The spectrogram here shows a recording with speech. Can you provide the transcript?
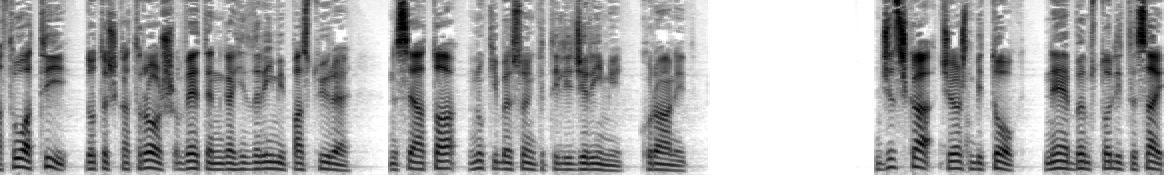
A thua ti do të shkatërrosh veten nga hidhërimi pas tyre, nëse ata nuk i besojnë këtij ligjërimi, Kuranit. Gjithçka që është mbi tokë, ne e bëmë stoli të saj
